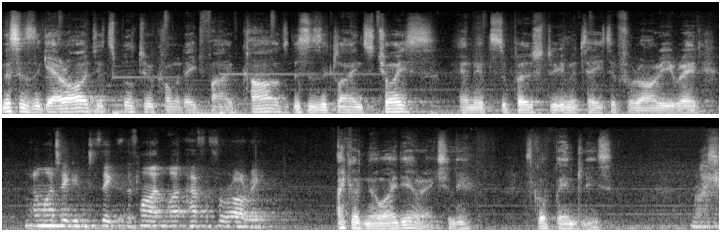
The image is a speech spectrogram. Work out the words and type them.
This is the garage. It's built to accommodate five cars. This is the client's choice, and it's supposed to imitate a Ferrari red. Am I taking to think that the client might have a Ferrari? I got no idea, actually. It's got Bentleys. Right.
